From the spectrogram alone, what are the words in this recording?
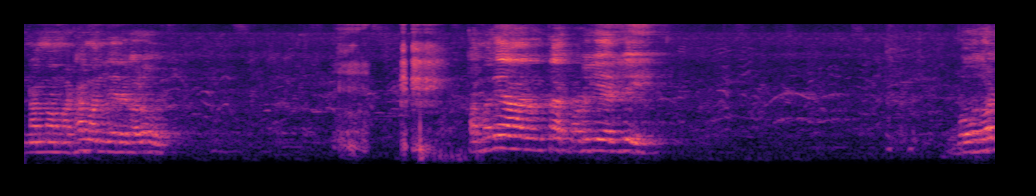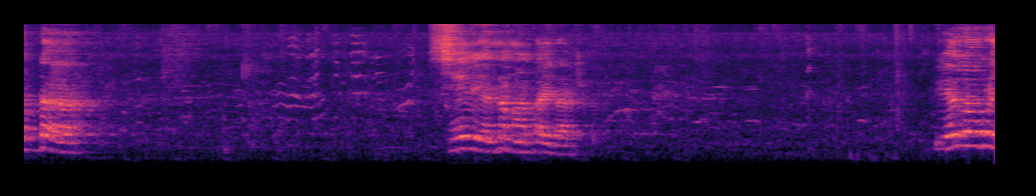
ನಮ್ಮ ಮಠ ಮಂದಿರಗಳು ತಮ್ಮದೇ ಆದಂಥ ಕೊಡುಗೆಯಲ್ಲಿ ಬಹುದೊಡ್ಡ ಸೇವೆಯನ್ನು ಮಾಡ್ತಾ ಇದ್ದಾರೆ. ಎಲ್ಲವುಗಳು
